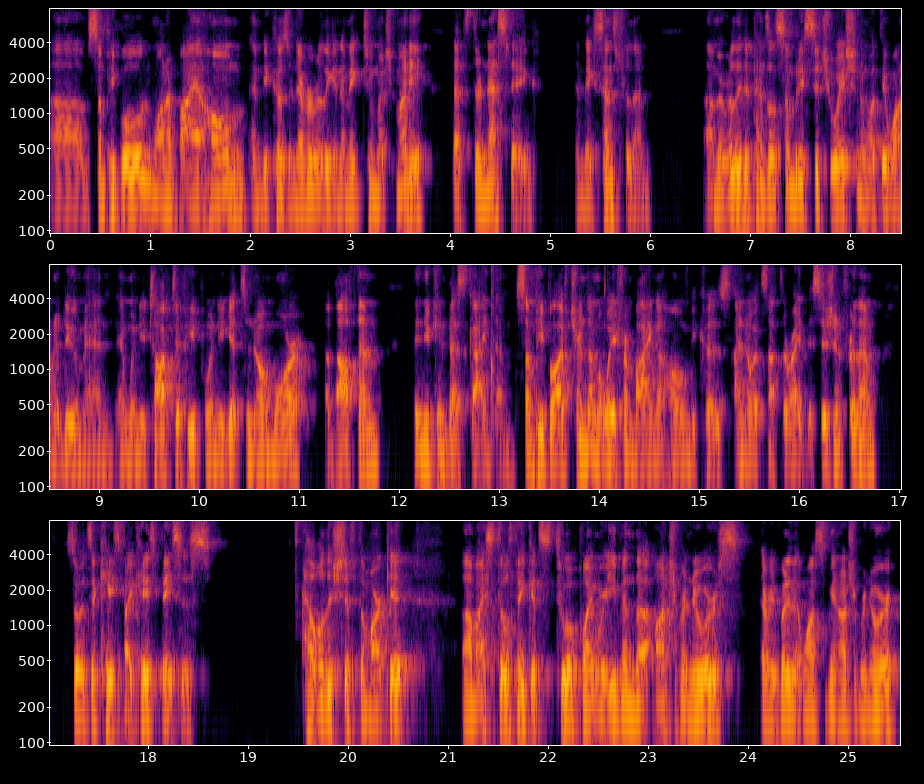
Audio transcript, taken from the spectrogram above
Um, some people want to buy a home, and because they're never really going to make too much money, that's their nest egg. It makes sense for them. Um, it really depends on somebody's situation and what they want to do, man. And when you talk to people and you get to know more about them, then you can best guide them. Some people I've turned them away from buying a home because I know it's not the right decision for them. So it's a case by case basis. How will this shift the market? Um, I still think it's to a point where even the entrepreneurs, everybody that wants to be an entrepreneur,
